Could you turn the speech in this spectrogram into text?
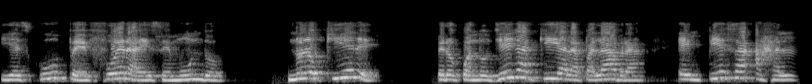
y escupe fuera ese mundo. No lo quiere, pero cuando llega aquí a la palabra, empieza a jalar.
